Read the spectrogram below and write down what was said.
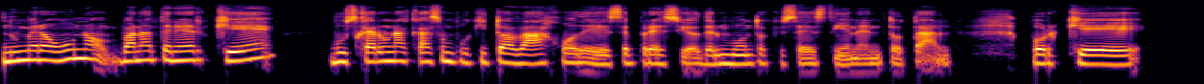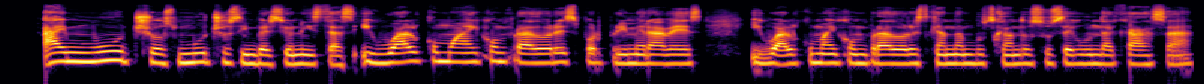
Número uno, van a tener que buscar una casa un poquito abajo de ese precio, del monto que ustedes tienen total, porque hay muchos, muchos inversionistas, igual como hay compradores por primera vez, igual como hay compradores que andan buscando su segunda casa,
